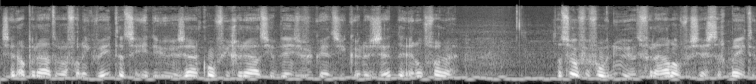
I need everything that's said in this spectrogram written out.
zijn apparaten waarvan ik weet dat ze in de USA-configuratie op deze frequentie kunnen zenden en ontvangen. Tot zover voor nu het verhaal over 60 meter.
